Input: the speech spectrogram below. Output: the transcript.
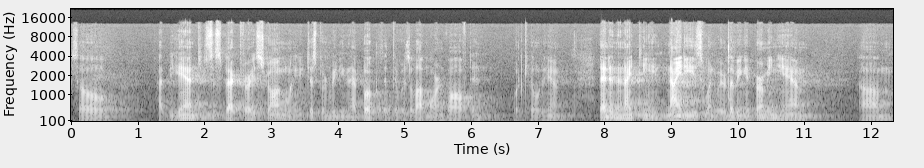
So I began to suspect very strongly, just from reading that book, that there was a lot more involved in what killed him. Then in the 1990s, when we were living in Birmingham, um,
